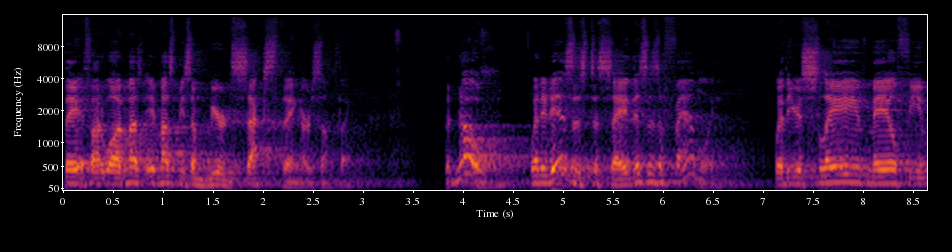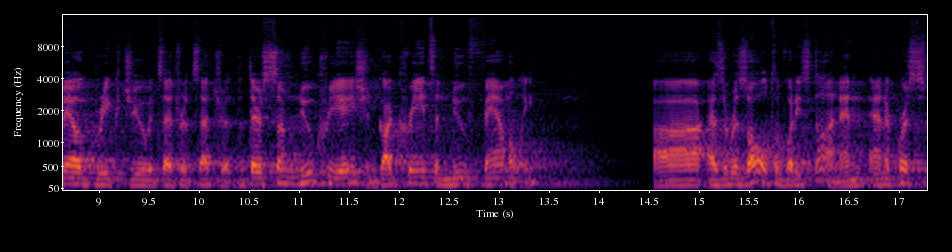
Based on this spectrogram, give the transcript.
They thought, well, it must, it must be some weird sex thing or something. But no, what it is is to say this is a family whether you're slave, male, female, Greek, Jew, etc., etc., that there's some new creation. God creates a new family uh, as a result of what he's done. And, and of course,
